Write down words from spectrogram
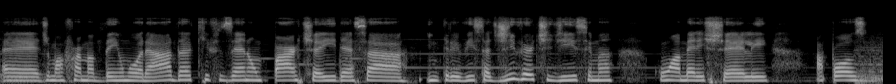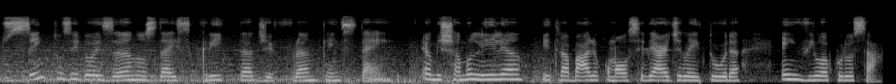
é, de uma forma bem humorada, que fizeram parte aí dessa entrevista divertidíssima com a Mary Shelley após 202 anos da escrita de Frankenstein. Eu me chamo Lilian e trabalho como auxiliar de leitura em Vila Curuçá.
